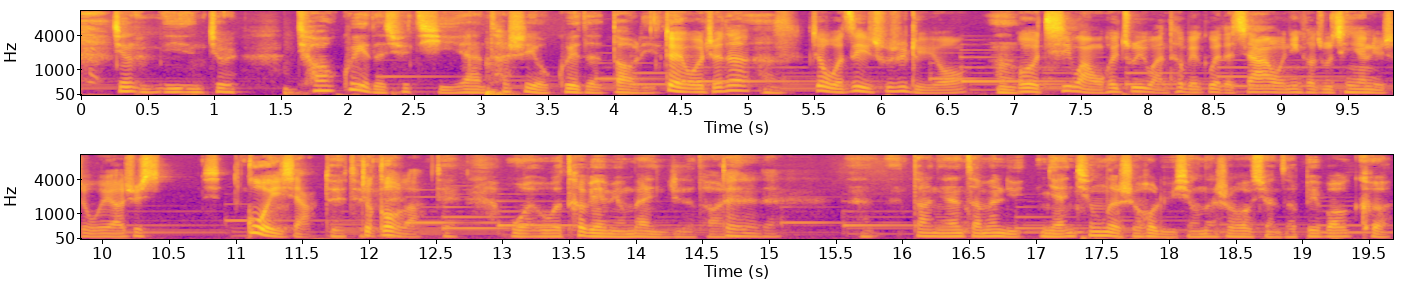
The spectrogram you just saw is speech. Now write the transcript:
经你就是挑贵的去体验，它是有贵的道理的。对，我觉得嗯就我自己出去旅游，嗯我有七晚，我会住一晚特别贵的家，我宁可住青年旅社，我也要去过一下对对就够了。对我我特别明白你这个道理。对对对，当年咱们旅年轻的时候旅行的时候，选择背包客，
